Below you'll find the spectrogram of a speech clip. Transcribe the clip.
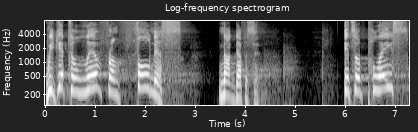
we get to live from fullness not deficit. It's a place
